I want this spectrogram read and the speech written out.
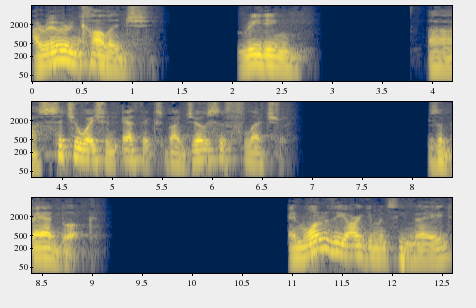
I remember in college reading uh, Situation Ethics by Joseph Fletcher. Was a bad book. And one of the arguments he made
